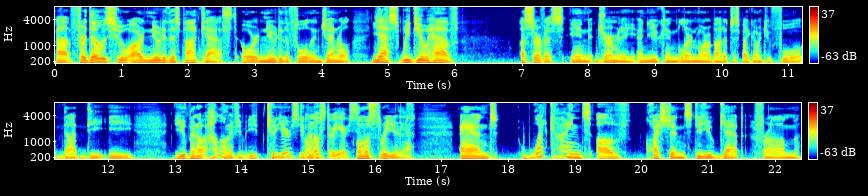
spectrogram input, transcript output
Uh, for those who are new to this podcast or new to the Fool in general, yes, we do have a service in Germany, and you can learn more about it just by going to fool.de. You've been out- how long have you been? You, two years? You've been Almost three years. almost three years. Yeah. And what kinds of questions do you get from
